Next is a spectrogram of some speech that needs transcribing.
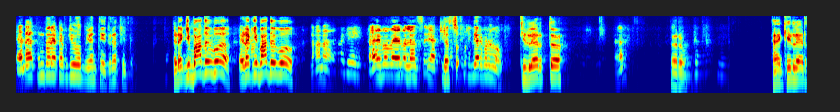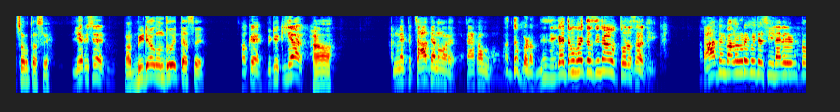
এনা সুন্দর একটা ভিডিও বিয়ন্তে দূরে থেকে। এটা কি বাদ হইব? এটা কি বাদ হইব? না না। এই বাবা এই লেন্স ক্লিয়ার করে লো ক্লিয়ার তো। হ্যাঁ? হ্যাঁ ক্লিয়ার চলতেছে। ক্লিয়ার হইছে? ভিডিও কিন্তু হইতাছে। ওকে ভিডিও ক্লিয়ার হ্যাঁ। আপনি একটা চা দেন আমারে চা খাব তো বড় নিজে গাইতাম হইতাছি না তোর সাথে চা দেন ভালো করে কইতেছি নালে তো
